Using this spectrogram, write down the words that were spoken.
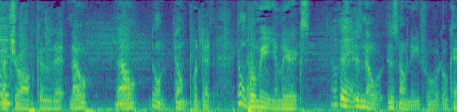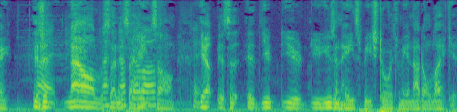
gonna cut you off because of that. No, no, No. don't don't put that. Don't put me in your lyrics. Okay. There's, there's no there's no need for it. Okay. It's All just, now all of a sudden I it's a hate off. song. Okay. Yep, it's a it, you you you're using hate speech towards me and I don't like it.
